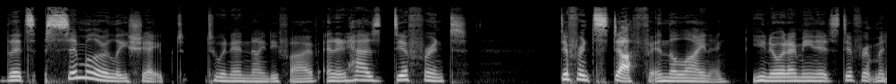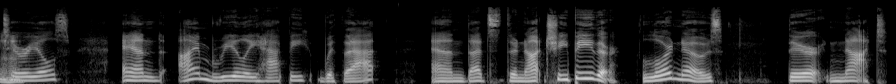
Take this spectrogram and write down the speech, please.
that's similarly shaped to an N95 and it has different different stuff in the lining. You know what I mean? It's different Mm-hmm. materials. And I'm really happy with that. And that's they're not cheap either. Lord knows they're not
